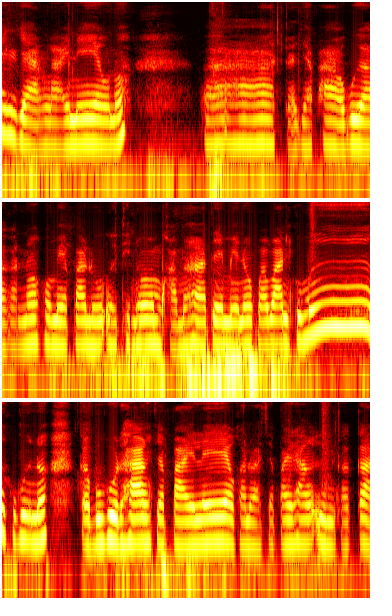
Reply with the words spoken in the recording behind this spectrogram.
ยอย่างหลายแนวเนาะ ป้ากะยาพาเอาเบื่อกันเนาะพ่อแม่ป้าลุงเอ้ยที่น้อมขามาหาแต่แม่น้องปลาบ้านคู่มือคู่มือเนาะกับบุหูทางจะไปแล้วคันว่าจะไปทางอื่นกะไกล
